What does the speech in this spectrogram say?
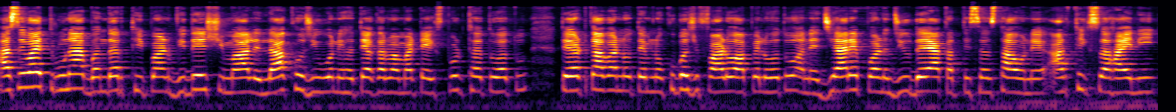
આ સિવાય તૃણા બંદરથી પણ વિદેશી માલ લાખો જીવોની હત્યા કરવા માટે એક્સપોર્ટ થતું હતું. તે અટકાવવાનો તેમનો ખૂબ જ ફાળો આપેલો હતો અને જ્યારે પણ જીવદયા કરતી સંસ્થાઓને આર્થિક સહાયની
